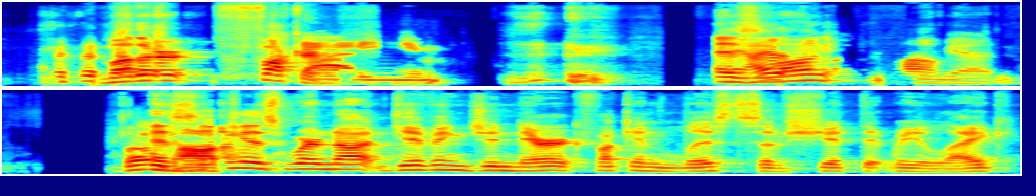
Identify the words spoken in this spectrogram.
motherfucker. Got. As Hey, long mom yet. as long as we're not giving generic fucking lists of shit that we like.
